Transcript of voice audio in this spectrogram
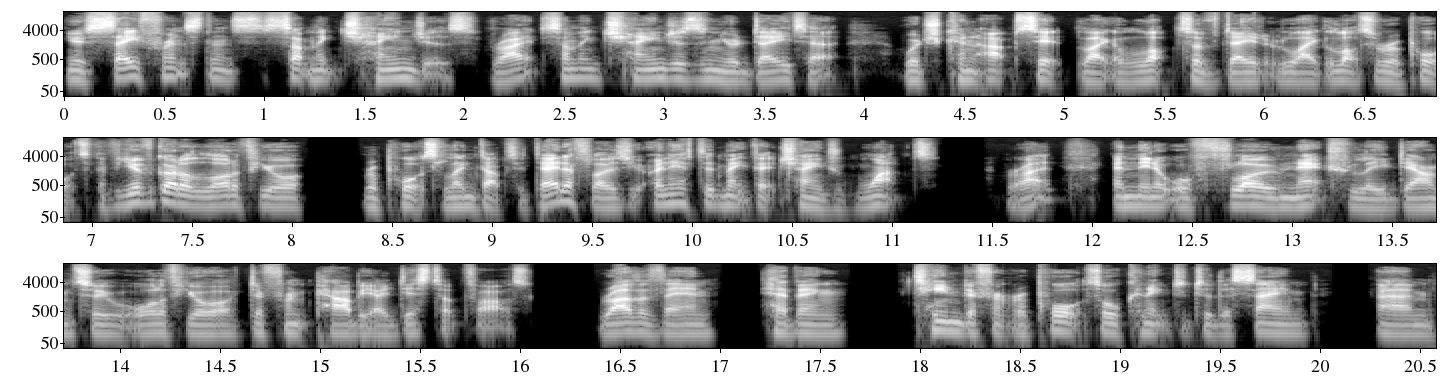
you know, say for instance, something changes, right? Something changes in your data, which can upset like lots of data, like lots of reports. If you've got a lot of your reports linked up to data flows, you only have to make that change once, right? And then it will flow naturally down to all of your different Power BI desktop files rather than having 10 different reports all connected to the same um,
